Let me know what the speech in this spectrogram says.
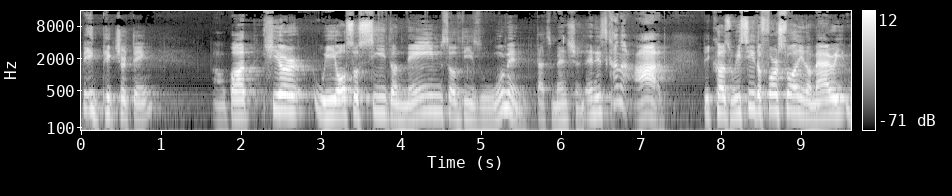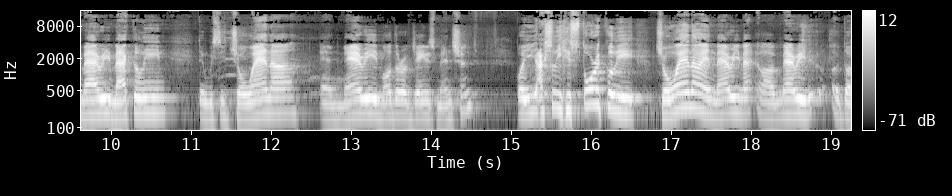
big picture thing. Uh, but here we also see the names of these women that's mentioned. And it's kind of odd because we see the first one, you know, Mary, Mary Magdalene, then we see Joanna and Mary, mother of James, mentioned. But actually, historically, Joanna and Mary, uh, Mary uh, the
